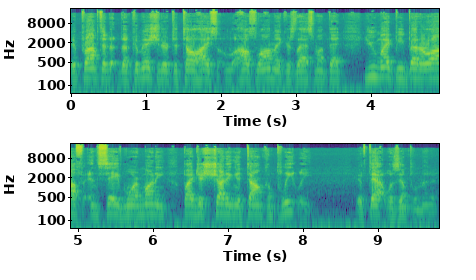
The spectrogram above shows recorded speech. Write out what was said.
It prompted the commissioner to tell House lawmakers last month that you might be better off and save more money by just shutting it down completely if that was implemented.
